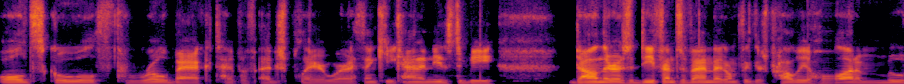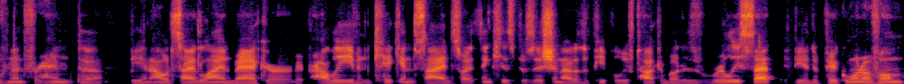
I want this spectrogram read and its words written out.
old school throwback type of edge player where I think he kind of needs to be down there as a defensive end. I don't think there's probably a whole lot of movement for him to be an outside linebacker, probably even kick inside. So I think his position out of the people we've talked about is really set. If you had to pick one of them,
